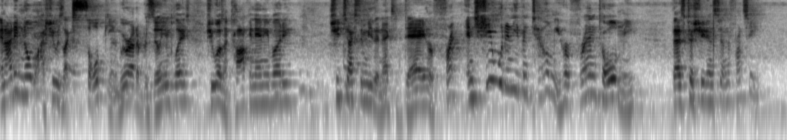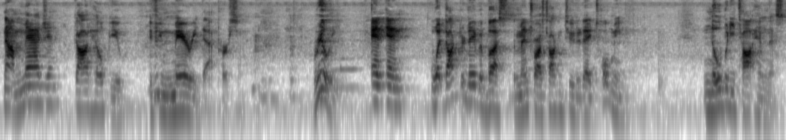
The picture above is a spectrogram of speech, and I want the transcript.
And I didn't know why. She was like sulking. We were at a Brazilian place. She wasn't talking to anybody. She texted me the next day. Her friend, and she wouldn't even tell me. Her friend told me that's because she didn't sit in the front seat. Now imagine, God help you, if you married that person. Really. And and what Dr. David Buss, the mentor I was talking to today, told me, nobody taught him this.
